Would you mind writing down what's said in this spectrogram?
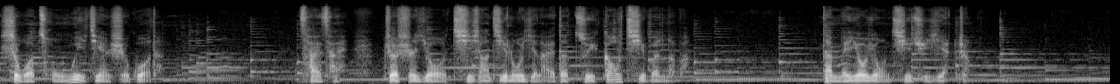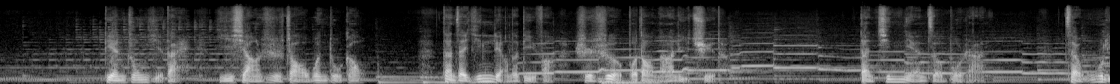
是我从未见识过的。猜猜，这是有气象记录以来的最高气温了吧？但没有勇气去验证。滇中一带一向日照温度高，但在阴凉的地方是热不到哪里去的。但今年则不然，在屋里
